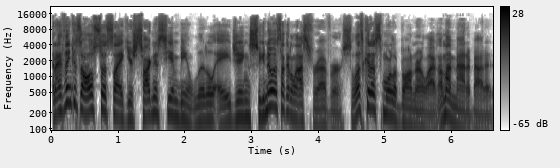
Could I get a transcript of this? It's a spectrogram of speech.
And I think it's also it's like you're starting to see him being a little aging, so you know it's not going to last forever. So let's get us more LeBron in our lives. I'm not mad about it.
